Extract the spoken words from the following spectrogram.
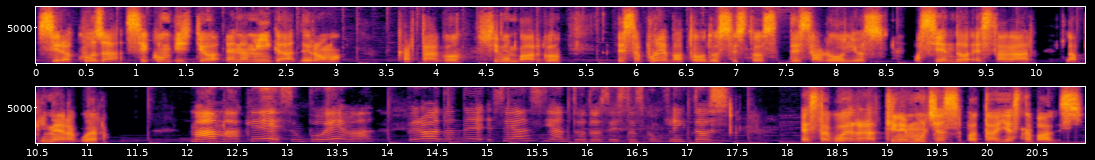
Siracusa se convirtió en amiga de Roma. Cartago, sin embargo, desaprueba todos estos desarrollos, haciendo estallar la Primera Guerra. Mamá, ¿qué es? ¿Un poema? Pero ¿dónde se hacían todos estos conflictos? Esta guerra tiene muchas batallas navales.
